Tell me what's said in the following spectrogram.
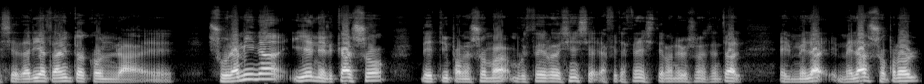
se daría tratamiento con la eh, suramina y en el caso de tripanosoma brucelo de ciencia, afectación del sistema nervioso central, el melarsoprol,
